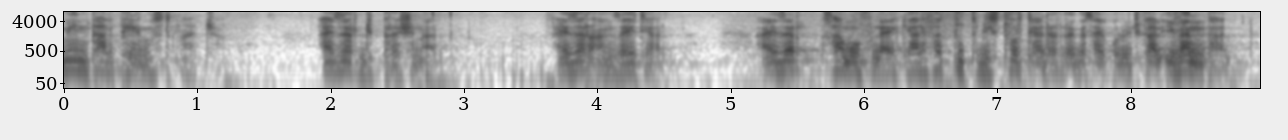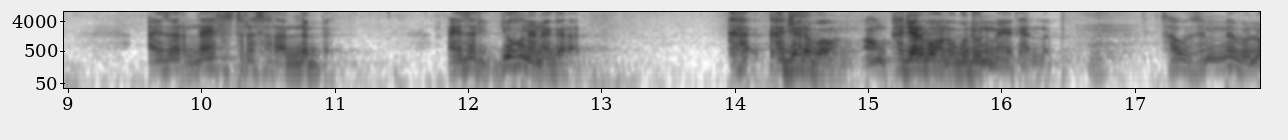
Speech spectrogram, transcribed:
mental pain ውስጥ ናቸው። either depression አለ፣ either anxiety አለ፣ either of like ያልፈቱት distort ያደረገ psychological event አለ፣ either life stressor አለበት፣ either የሆነ ነገር አለ። ከጀርባው ነው አሁን ከጀርባው ነው ጉዱን ማየት ያለብን። ሰው ዝም ብሎ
